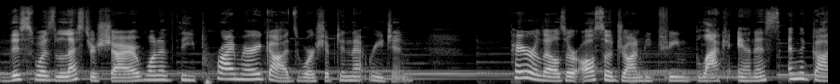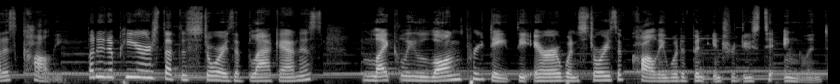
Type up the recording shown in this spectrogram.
This Was Leicestershire, one of the primary gods worshipped in that region. Parallels are also drawn between Black Annis and the goddess Kali, but it appears that the stories of Black Annis likely long predate the era when stories of Kali would have been introduced to England.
